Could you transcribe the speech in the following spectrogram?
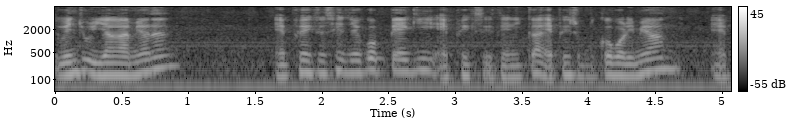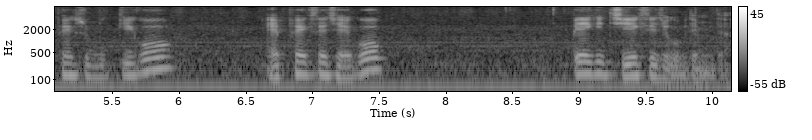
왼쪽으로 이항하면은 fx 세제곱 빼기 fx 되니까 fx 묶어버리면 fx 묶이고 fx의 제곱 빼기 gx의 제곱이 됩니다.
